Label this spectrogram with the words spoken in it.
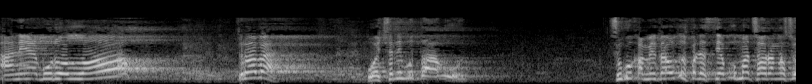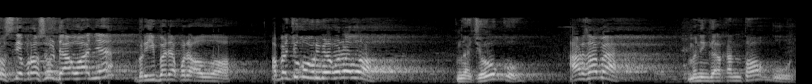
an ya'budullah. Terus apa? Wajtanibu tagut. Sungguh kami tahu terus pada setiap umat seorang rasul, setiap rasul dakwanya beribadah kepada Allah. Apa cukup beribadah kepada Allah? Enggak cukup. Harus apa? Meninggalkan togut.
